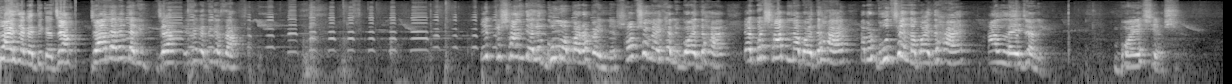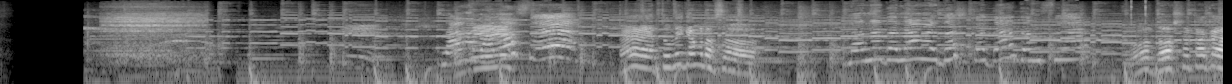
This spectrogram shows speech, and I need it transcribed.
জায়গা জায়গা থেকে একটু শান্তি হলে ঘুমা পারা পাই না। সবসময় খালি ভয় দেখায়। একবার সাপ না ভয় দেখায়, আবার বুঝছে না ভয় দেখায়। আল্লাহ জানে। ভয়ে শেষ। আছে? হ্যাঁ তুমি কেমন আছো? ও দশটা টাকা?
